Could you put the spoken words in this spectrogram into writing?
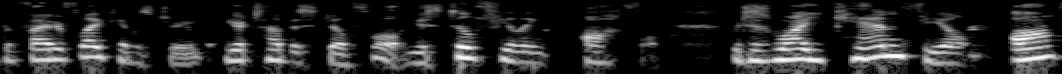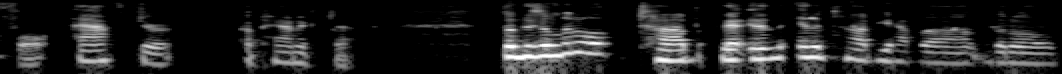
the fight or flight chemistry, your tub is still full. You're still feeling awful, which is why you can feel awful after a panic attack. So there's a little tub. In, in a tub, you have a little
